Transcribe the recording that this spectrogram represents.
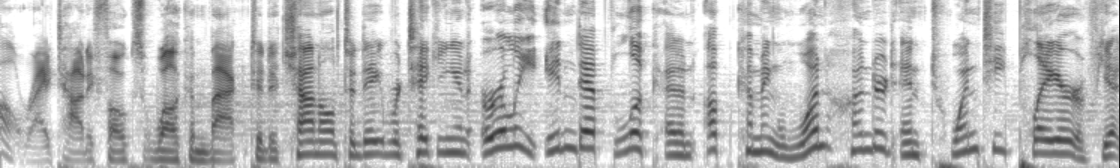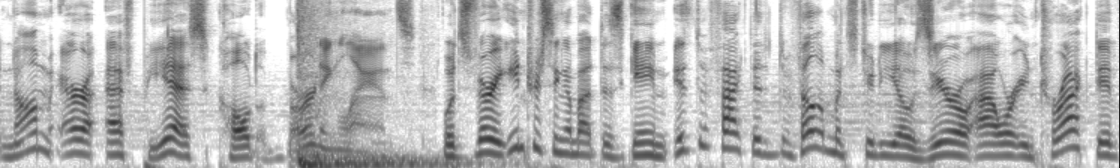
Alright, howdy folks, welcome back to the channel. Today we're taking an early in-depth look at an upcoming 120 player Vietnam era FPS called Burning Lands. What's very interesting about this game is the fact that the development studio Zero Hour Interactive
